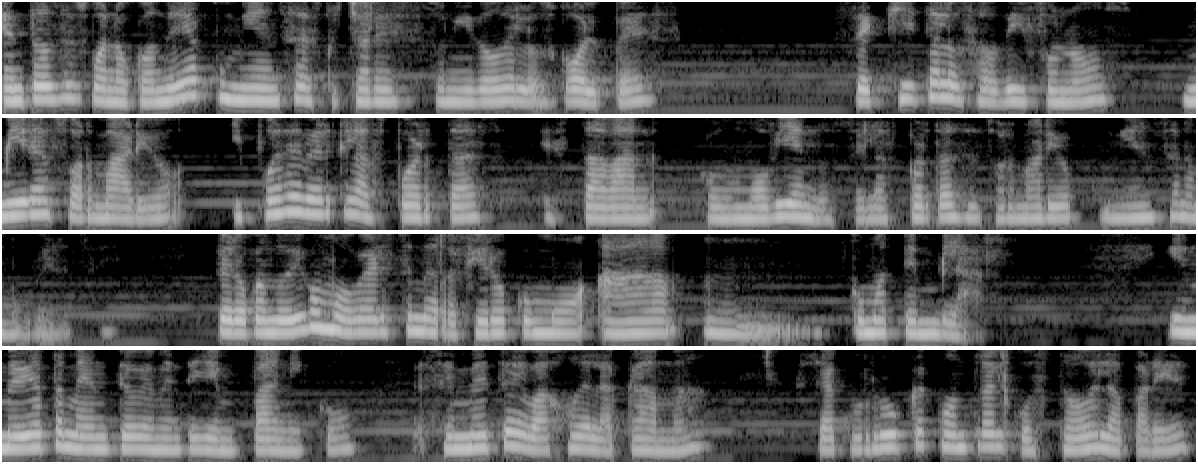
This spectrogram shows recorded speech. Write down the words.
Entonces, bueno, cuando ella comienza a escuchar ese sonido de los golpes, se quita los audífonos, mira su armario y puede ver que las puertas estaban como moviéndose, las puertas de su armario comienzan a moverse. Pero cuando digo moverse me refiero como a, mm, como a temblar. Inmediatamente, obviamente ya en pánico, se mete debajo de la cama, se acurruca contra el costado de la pared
